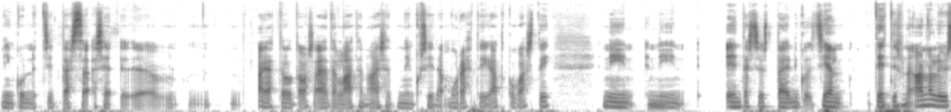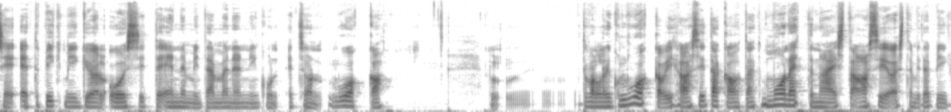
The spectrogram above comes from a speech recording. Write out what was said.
niin kuin nyt sitten tässä se, äh, ajattelutavassa ajatellaan, että naiset niin kuin siitä murehtii jatkuvasti, niin, niin entäs jos, tai niin kuin siellä tehtiin sellainen analyysi, että Big Me Girl olisi sitten ennemmin tämmöinen, niin kuin, että se on luokka, tavallaan niin kuin luokkavihaa sitä kautta, että monet näistä asioista, mitä Big,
